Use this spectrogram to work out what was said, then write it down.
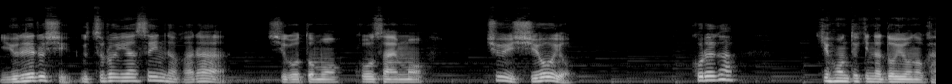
揺れるし、移ろいやすいんだから、仕事も交際も注意しようよ。これが基本的な土曜の考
